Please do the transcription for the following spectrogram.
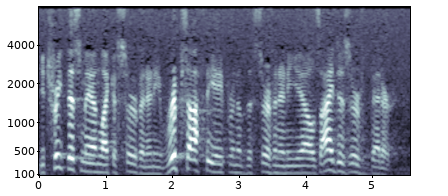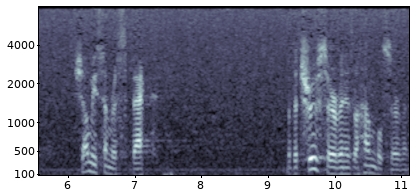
You treat this man like a servant, and he rips off the apron of the servant and he yells, I deserve better. Show me some respect. But the true servant is a humble servant.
